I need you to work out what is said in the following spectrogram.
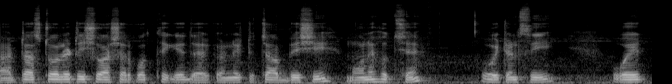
আর ট্রাস্ট ওয়ালেট ইস্যু আসার পর থেকে, যার কারণে একটু চাপ বেশি মনে হচ্ছে। ওয়েট অ্যান্ড সি ওয়েট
